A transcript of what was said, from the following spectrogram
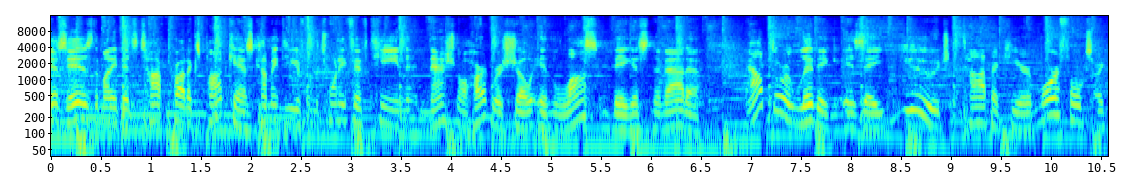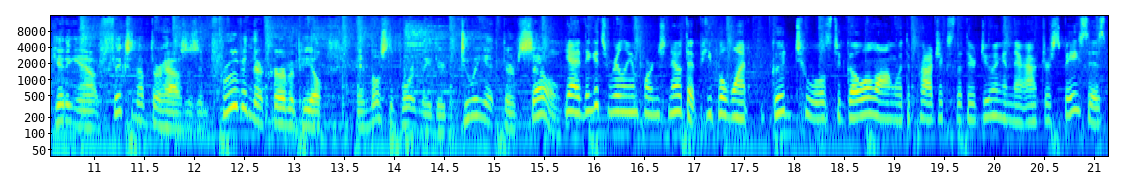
This is the Money Pits Top Products Podcast coming to you from the 2015 National Hardware Show in Las Vegas, Nevada. Outdoor living is a huge topic here. More folks are getting out, fixing up their houses, improving their curb appeal, and most importantly, they're doing it themselves. Yeah, I think it's really important to note that people want good tools to go along with the projects that they're doing in their outdoor spaces.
